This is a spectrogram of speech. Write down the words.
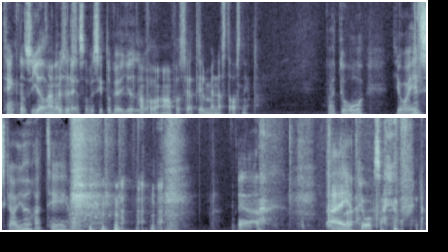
Tänk nu så gör Nej, han inte precis. det, så vi sitter vi och ljuger. Han får, han får säga till med nästa avsnitt. Vadå? Jag älskar att göra TH. ja. Nej, jag tror också han gör.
